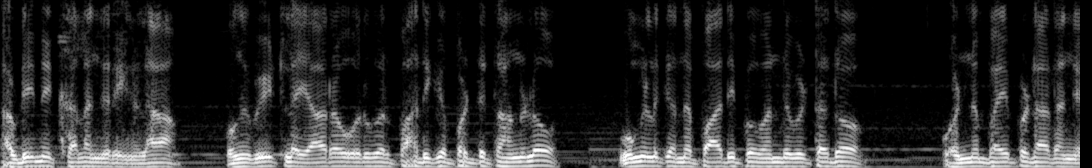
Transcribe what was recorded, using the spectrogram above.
அப்படின்னு கலங்குறீங்களா? உங்கள் வீட்டில் யாரோ ஒருவர் பாதிக்கப்பட்டுட்டாங்களோ உங்களுக்கு அந்த பாதிப்பு வந்து விட்டதோ ஒன்றும் பயப்படாதங்க.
